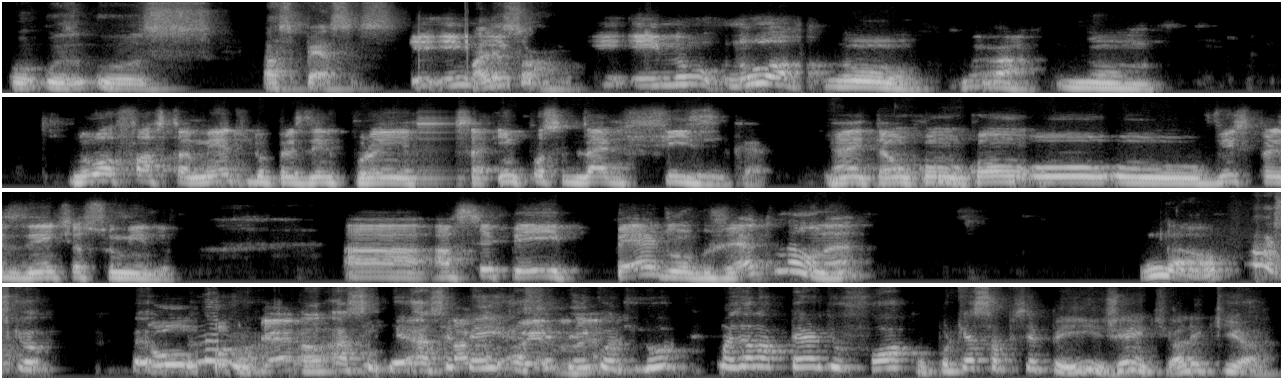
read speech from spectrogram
os, os as peças. E, Olha e, só. E, e no, no, no, ah, no, no, afastamento do presidente por essa impossibilidade física, né? então, com, com o, o vice-presidente assumindo, a, a CPI perde o objeto? Não, né? Não. Acho que não, a, CPI, a CPI, a CPI né? continua, mas ela perde o foco, porque essa CPI, gente, olha aqui, ó,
